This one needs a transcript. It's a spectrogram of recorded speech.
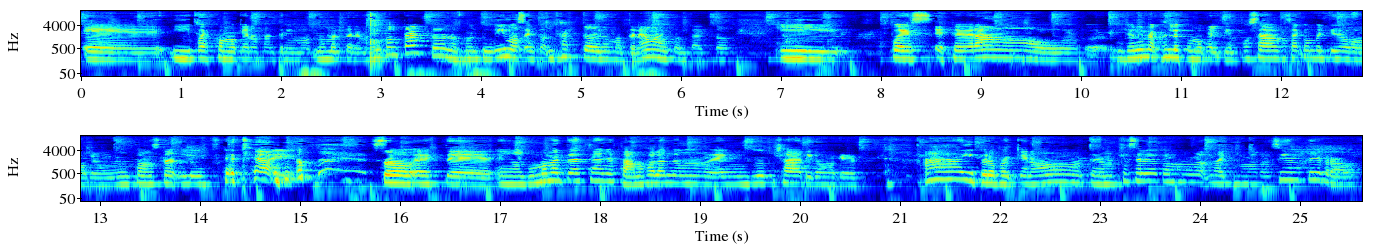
eh, y pues como que nos mantenimos, nos mantenemos en contacto, nos mantuvimos en contacto y nos mantenemos en contacto. Y pues este verano, yo ni me acuerdo, como que el tiempo se ha, se ha convertido como que en un constant loop este año. So, este, en algún momento de este año estábamos hablando en un, group chat y como que, ay, pero ¿por qué no? Tenemos que hacer algo como, like, como consciente, pero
